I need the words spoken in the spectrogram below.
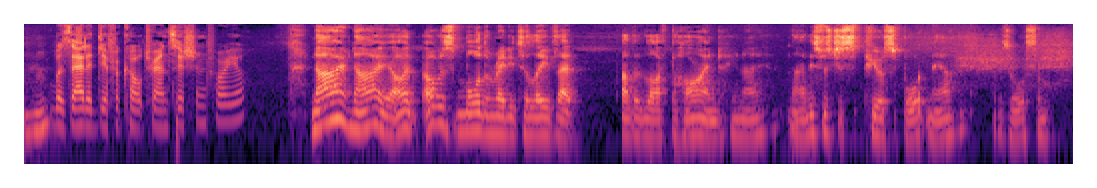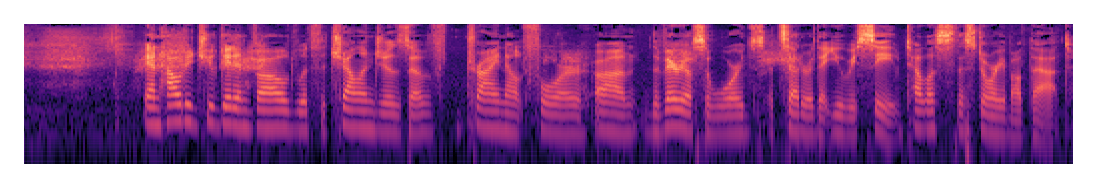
Mm-hmm. was that a difficult transition for you? No, no. I I was more than ready to leave that other life behind. You know, no, this was just pure sport. Now it was awesome. And how did you get involved with the challenges of trying out for um, the various awards, etc., that you received? Tell us the story about that.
